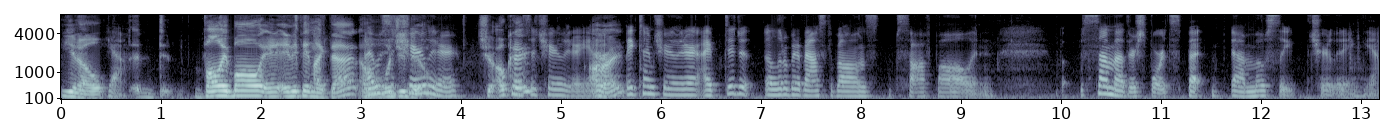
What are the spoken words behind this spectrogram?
you know, Yeah. d- volleyball, anything like that? I Um, was what'd a cheerleader. Cheer- I okay. was a cheerleader. Yeah, All right. big time cheerleader. I did a, little bit of basketball and softball and some other sports, but uh, mostly cheerleading. Yeah,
